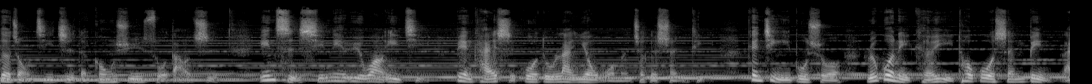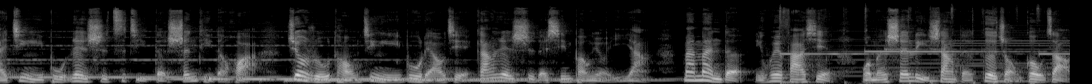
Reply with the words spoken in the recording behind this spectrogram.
各种机制的供需所导致。因此，心念欲望一起。便开始过度滥用我们这个身体。更进一步说，如果你可以透过生病来进一步认识自己的身体的话，就如同进一步了解刚认识的新朋友一样，慢慢的你会发现，我们生理上的各种构造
